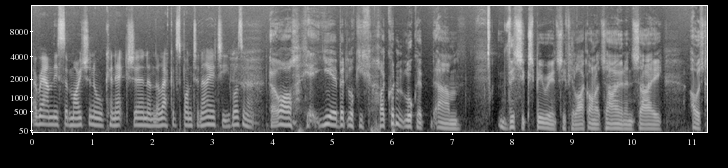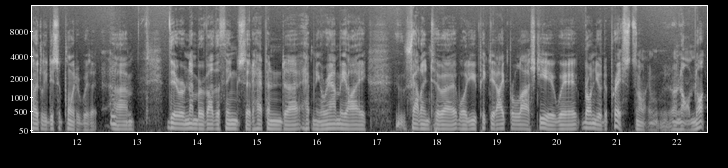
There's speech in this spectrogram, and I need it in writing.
around this emotional connection and the lack of spontaneity, wasn't it? Oh, yeah, but look, I couldn't look at um, this experience, if you like, on its own and say I was totally disappointed with it. Um, there are a number of other things that happened uh, happening around me. I fell into a well, you picked it April last year, where Ron, you're depressed. Like, no, I'm not.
